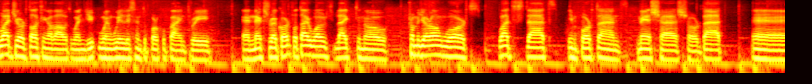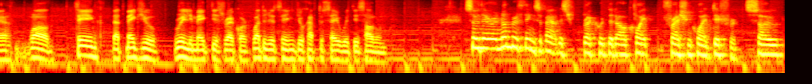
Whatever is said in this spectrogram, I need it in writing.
what you're talking about when you when we listen to Porcupine Tree and next record. But I would like to know from your own words what's that important message or that uh, well thing that makes you really make this record. What do you think you have to say with this album? So there are a number of things about this record that are quite fresh and quite different. So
